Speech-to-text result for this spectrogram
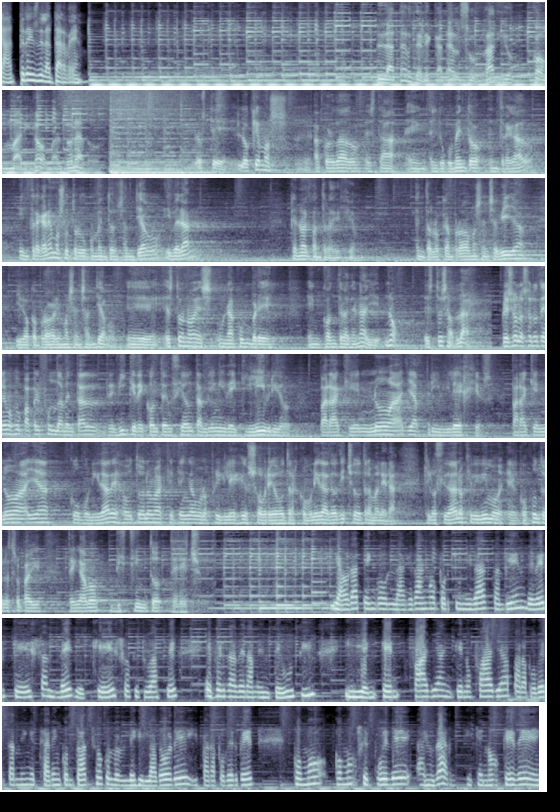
A 3 de la tarde. La tarde de Canal Sur Radio con Mariló Maldonado. Usted, lo que hemos eh, acordado está en el documento entregado. Entregaremos otro documento en Santiago y verán que no hay contradicción entre lo que aprobamos en Sevilla y lo que aprobaremos en Santiago. Eh, esto no es una cumbre en contra de nadie, no, esto es hablar. Por eso nosotros tenemos un papel fundamental de dique de contención también y de equilibrio para que no haya privilegios, para que no haya comunidades autónomas que tengan unos privilegios sobre otras comunidades. O dicho de otra manera, que los ciudadanos que vivimos en el conjunto de nuestro país tengamos distintos derechos y ahora tengo la gran oportunidad también de ver que esas leyes, que eso que tú haces es verdaderamente útil y en qué falla, en qué no falla, para poder también estar en contacto con los legisladores y para poder ver cómo, cómo se puede ayudar y que no quede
